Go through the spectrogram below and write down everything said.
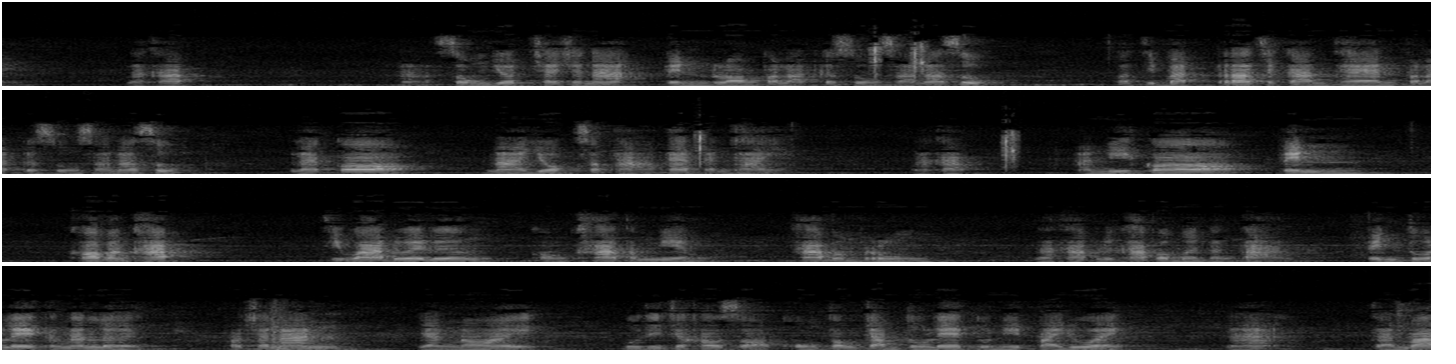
2557 นะครับทรงยศชัยชนะเป็นรองปลัดกระทรวงสาธารณสุข ปฏิบัติราชการแทนปลัดกระทรวงสาธารณสุข และก็นายกสภาแพทย์แผนไทยนะครับ อันนี้ก็เป็นข้อบังคับที่ว่าด้วยเรื่องของค่าธรรมเนียม ค่าบำรุงนะครับ หรือค่าประเมินต่าง เป็นตัวเลขทั้งนั้นเลย เพราะฉะนั้นอย่างน้อยผู้ที่จะเข้าสอบคงต้องจำตัวเลขตัวนี้ไปด้วยนะฮะอาจารย์ว่า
